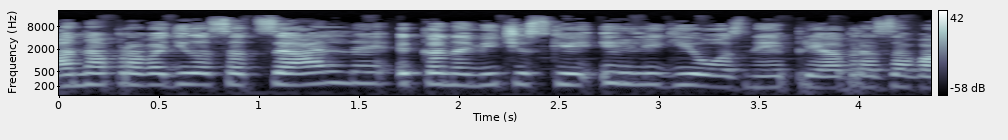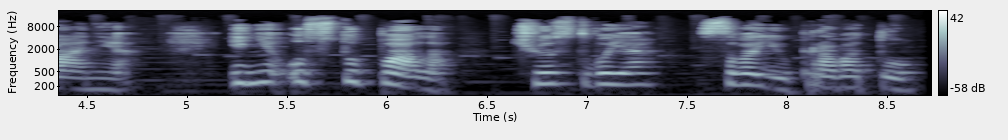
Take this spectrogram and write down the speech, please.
Она проводила социальные, экономические и религиозные преобразования и не уступала, чувствуя свою правоту.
